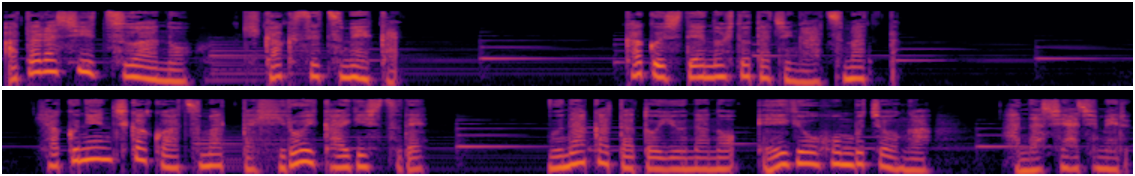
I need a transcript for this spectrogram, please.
新しいツアーの企画説明会。各支店の人たちが集まった。100人近く集まった広い会議室で、宗方という名の営業本部長が話し始める。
